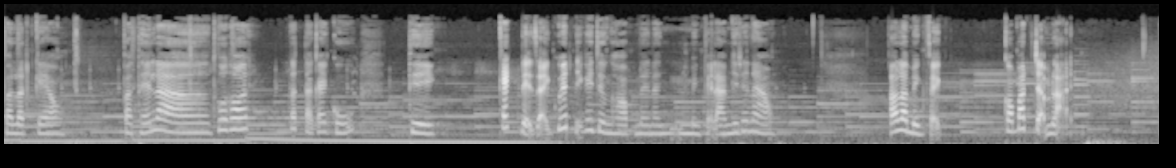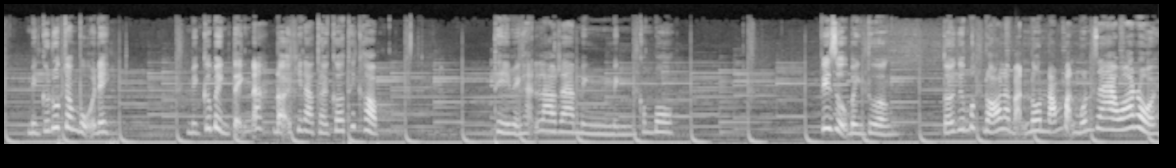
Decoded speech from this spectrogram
Và lật kèo. Và thế là thua thôi rất là cay cú. Thì cách để giải quyết những cái trường hợp này là mình phải làm như thế nào. Đó là mình phải con bắt chậm lại. Mình cứ đút trong bụi đi. Mình cứ bình tĩnh đã, đợi khi nào thời cơ thích hợp thì mình hãy lao ra mình mình combo. Ví dụ bình thường, tới cái mức đó là bạn nôn nóng, bạn muốn ra quá rồi,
